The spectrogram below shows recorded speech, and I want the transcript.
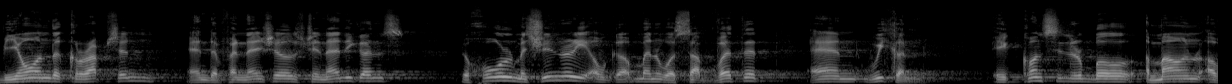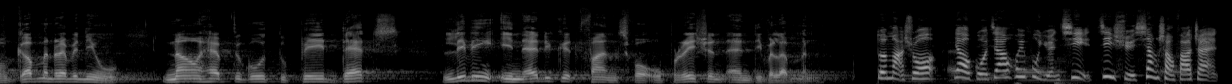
Beyond the corruption and the financial shenanigans, the whole machinery of government was subverted and weakened. A considerable amount of government revenue now have to go to pay debts, leaving inadequate funds for operation and development. 敦马说，要国家恢复元气，继续向上发展，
